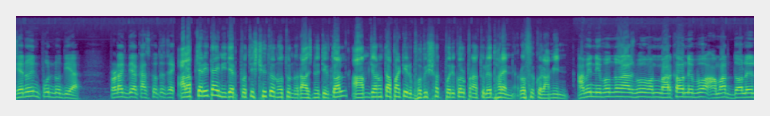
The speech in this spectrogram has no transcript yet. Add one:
জেনুইন পণ্য দিয়া প্রোডাক্ট দিয়া কাজ করতে চাই। আলাপচারিতায় নিজের প্রতিষ্ঠিত নতুন রাজনৈতিক দল আম জনতা পার্টির ভবিষ্যৎ পরিকল্পনা তুলে ধরেন রফিকুল আমিন। আমি নিবন্ধন আসব আমি মার্কাও নেব আমার দলের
